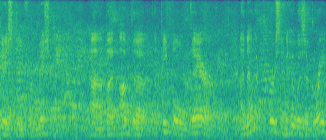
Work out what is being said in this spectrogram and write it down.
PhD from Michigan. Uh, but of the, the people there, another person who was a great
